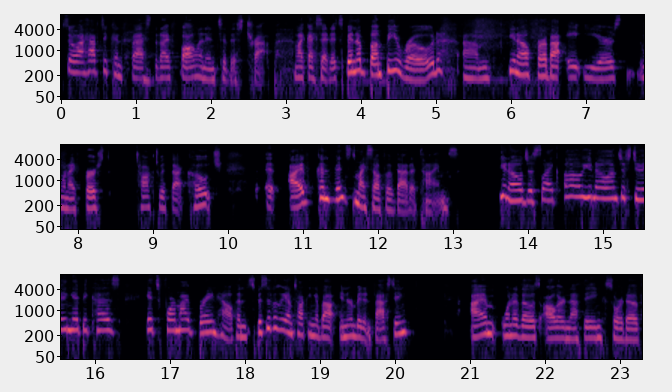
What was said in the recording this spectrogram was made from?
So I have to confess that I've fallen into this trap. Like I said, it's been a bumpy road. Um, you know, for about eight years when I first talked with that coach, eh, I've convinced myself of that at times. You know, just like, oh, you know, I'm just doing it because it's for my brain health. And specifically, I'm talking about intermittent fasting. I'm one of those all or nothing sort of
